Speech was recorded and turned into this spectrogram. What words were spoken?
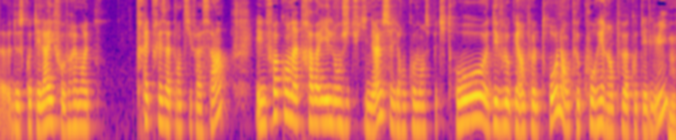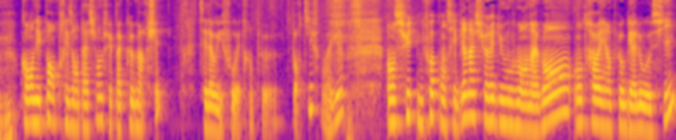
euh, de ce côté-là, il faut vraiment être très très attentif à ça. Et une fois qu'on a travaillé le longitudinal, c'est-à-dire on commence petit trot, développer un peu le trot, là on peut courir un peu à côté de lui. Mhm. Quand on n'est pas en présentation, on ne fait pas que marcher. C'est là où il faut être un peu sportif, on va dire. Ensuite, une fois qu'on s'est bien assuré du mouvement en avant, on travaille un peu au galop aussi.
